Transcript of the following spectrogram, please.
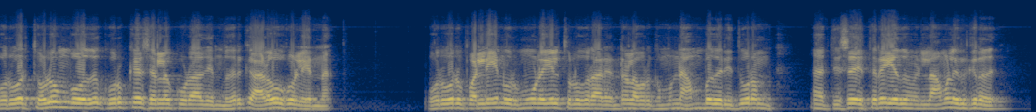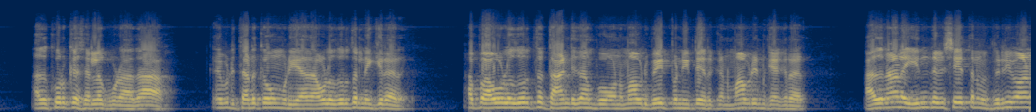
ஒருவர் தொழும்போது குறுக்கே செல்லக்கூடாது என்பதற்கு அளவுகோல் என்ன? ஒரு ஒரு பள்ளியின் ஒரு மூலையில் தொழுகிறார் என்றால் அவருக்கு முன்னே ஐம்பது அடி தூரம் திசை திரை எதுவும் இல்லாமல் இருக்கிறது. அது குறுக்கே செல்லக்கூடாதா? எப்படி தடுக்கவும் முடியாது. அவ்வளோ தூரத்தில் நிற்கிறாரு. அப்போ அவ்வளோ தூரத்தை தாண்டி தான் போகணுமா? அப்படி வெயிட் பண்ணிகிட்டே இருக்கணுமா? அப்படின்னு கேட்குறாரு. அதனால இந்த விஷயத்தை நம்ம விரிவான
